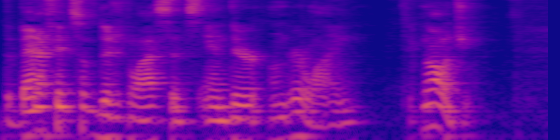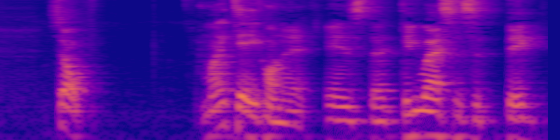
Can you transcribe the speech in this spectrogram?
the benefits of digital assets and their underlying technology. So, my take on it is that the US is a big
